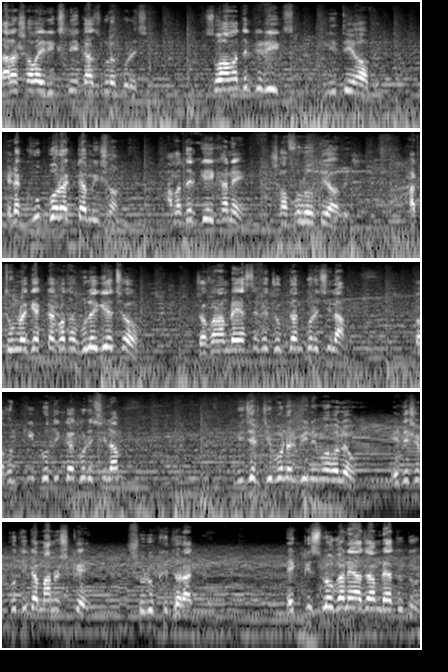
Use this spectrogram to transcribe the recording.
তারা সবাই রিস্ক নিয়ে কাজগুলো করেছে। সো আমাদেরকে রিস্ক নিতে হবে। এটা খুব বড় একটা মিশন আমাদেরকে এখানে সফল হতে হবে। আর তোমরা কি একটা কথা ভুলে গিয়েছো? যখন আমরা এসএফে যোগদান করেছিলাম তখন কি প্রতিজ্ঞা করেছিলাম? নিজের জীবনের বিনিময় হলেও এদেশের প্রতিটা মানুষকে সুরক্ষিত রাখবে। একটি স্লোগানে আজ আমরা এত দূর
